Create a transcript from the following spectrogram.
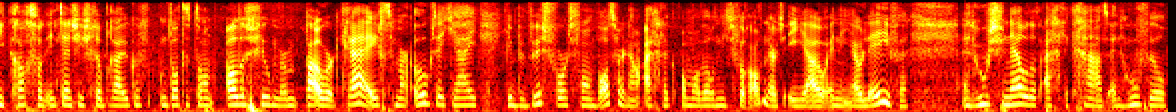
die kracht van intenties gebruiken. Omdat het dan alles veel meer power krijgt. Maar ook dat jij je bewust wordt van wat er nou eigenlijk allemaal wel niet verandert in jou en in jouw leven. En hoe snel dat eigenlijk gaat. En hoeveel,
